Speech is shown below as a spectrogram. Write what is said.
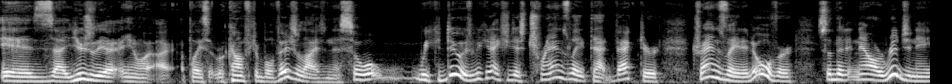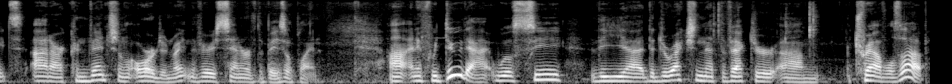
is uh, usually a, you know, a, a, place that we're comfortable visualizing this. So what we could do is we could actually just translate that vector, translate it over so that it now originates at our conventional origin, right in the very center of the basal plane. Uh, and if we do that, we'll see the, uh, the direction that the vector um, travels up.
